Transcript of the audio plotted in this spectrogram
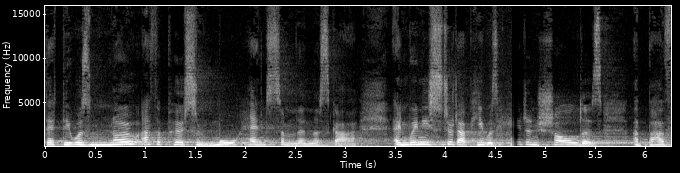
that there was no other person more handsome than this guy. And when he stood up, he was head and shoulders above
